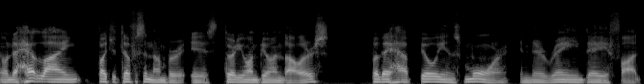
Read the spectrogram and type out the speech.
know, the headline budget deficit number is $31 billion, but they have billions more in their rainy day fund.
